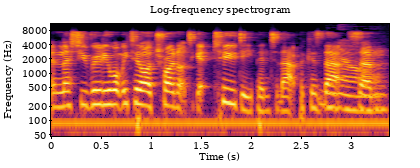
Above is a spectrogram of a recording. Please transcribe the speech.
unless you really want me to, I'll try not to get too deep into that because that's No. um,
